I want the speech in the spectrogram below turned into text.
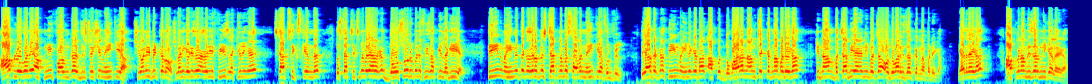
आप लोगों ने अपनी फर्म का रजिस्ट्रेशन नहीं किया। शिवानी रिपीट कर रहा हूँ। शिवानी कह रही है अगर ये फ़ीस रेक्यूरिंग है स्टेप सिक्स के अंदर तो स्टेप सिक्स में मेरे दो सौ रुपए जो फ़ीस आपकी लगी है तीन महीने तक अगर आपने स्टेप नंबर सेवन नहीं किया फुलफिल तो याद रखना, तीन महीने के बाद आपको दोबारा नाम चेक करना पड़ेगा कि नाम बचा भी है या नहीं बचा, और दोबारा रिज़र्व करना पड़ेगा। याद रहेगा? आपका नाम रिज़र्व नहीं कहलाएगा।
